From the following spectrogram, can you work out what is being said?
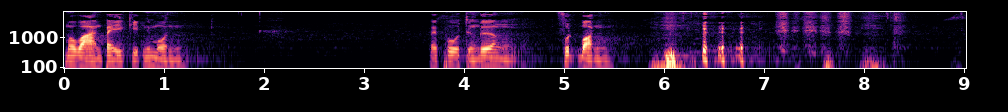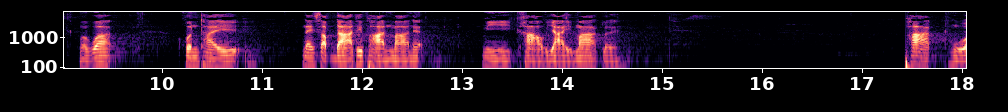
เมื่อวานไปกิจนิมนต์ไปพูดถึงเรื่องฟุตบอล บอกว่าคนไทยในสัปดาห์ที่ผ่านมาเนี่ย มีข่าวใหญ่มากเลย พาดหัว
